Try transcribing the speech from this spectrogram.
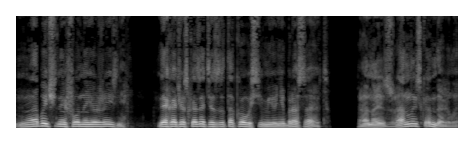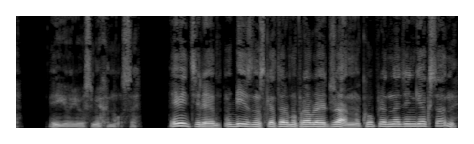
обычный фон ее жизни. Я хочу сказать, из-за такого семью не бросают. Она из Жанны скандалила? Юрий усмехнулся. И видите ли, бизнес, которым управляет Жанна, куплен на деньги Оксаны.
